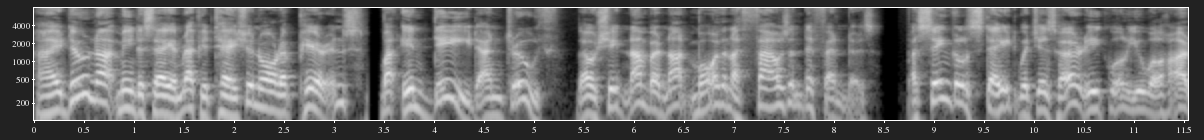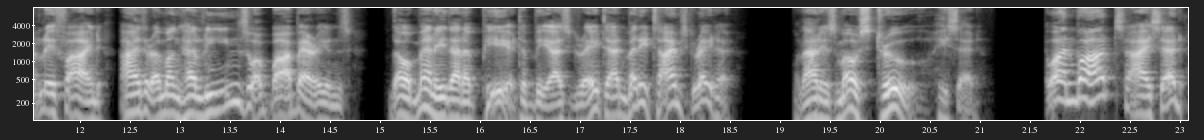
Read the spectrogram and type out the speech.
I do not mean to say in reputation or appearance, but in deed and truth, though she number not more than a thousand defenders. A single state which is her equal you will hardly find, either among Hellenes or barbarians, though many that appear to be as great and many times greater. That is most true, he said. And what, I said,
